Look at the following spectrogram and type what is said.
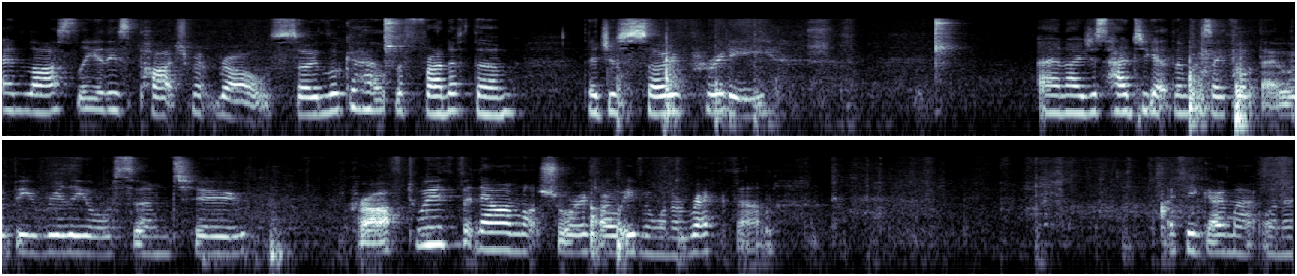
And lastly are these parchment rolls. So look at how the front of them, they're just so pretty. And I just had to get them because I thought they would be really awesome to craft with. But now I'm not sure if I even want to wreck them. I think I might want to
